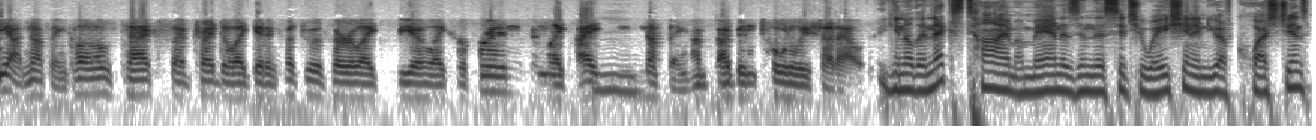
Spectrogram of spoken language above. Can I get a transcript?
Yeah, nothing. Calls, texts. I've tried to like get in touch with her, like via like her friends, and like I hmm. nothing. I've, I've been totally shut out. You know, the next time a man is in this situation and you have questions,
